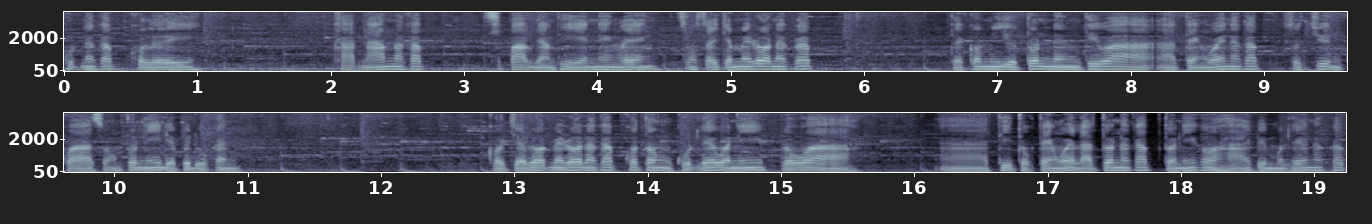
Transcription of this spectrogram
ขุดนะครับ ก็เลยขาดน้ำนะครับ สภาพอย่างที่เห็นแห้งแล้งสงสัยจะไม่รอดนะครับ แต่ก็มีอยู่ต้นหนึ่งที่ว่าอ่าแต่งไว้นะครับ สดชื่นกว่าสองต้นนี้เดี๋ยวไปดูกัน ก็จะรอดไม่รอดนะครับ ก็ต้องขุดแล้ววันนี้ เพราะว่าที่ตกแต่งไว้หลายต้นนะครับ ตอนนี้ก็หายไปหมดแล้วนะครับ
